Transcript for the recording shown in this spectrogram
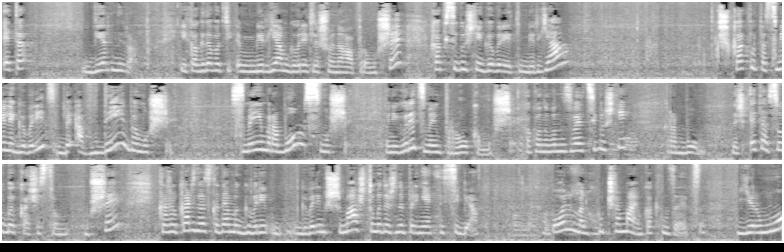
это верный раб. И когда вот э, Мирьям говорит Лешонара про Муше, как Всевышний говорит Мирьям, как вы посмели говорить бе авди бе Муше? С моим рабом с Муше. Он не говорит с моим пророком Муше. Как он его называет Всевышний? Рабом. Значит, это особое качество Муше. Скажем, каждый раз, когда мы говорим, говорим Шима, что мы должны принять на себя? Оль Мальхут Шамаем, как называется? Ермо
